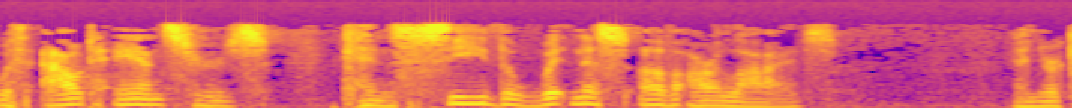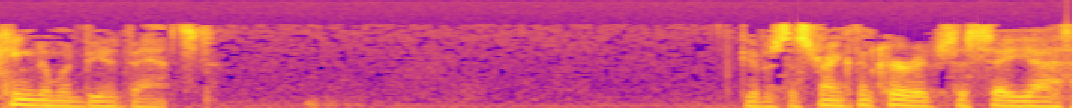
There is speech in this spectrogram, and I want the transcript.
without answers can see the witness of our lives and your kingdom would be advanced. Give us the strength and courage to say yes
